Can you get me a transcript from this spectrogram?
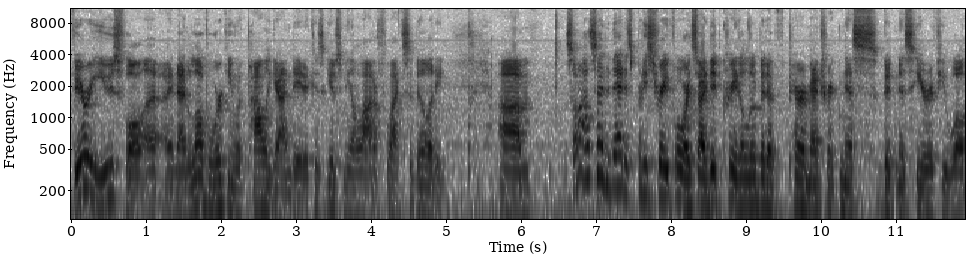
very useful, uh, and I love working with polygon data because it gives me a lot of flexibility. Um, so outside of that, it's pretty straightforward. So I did create a little bit of parametricness, goodness here, if you will,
